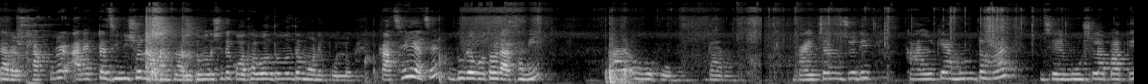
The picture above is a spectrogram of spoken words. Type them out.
দাঁড়াও, ঠাকুরের আরেকটা জিনিসও নামাতে হবে। তোমাদের সাথে কথা বলতে বলতে মনে পড়ল। কাছেই আছে, দূরে কোথাও রাখা নেই। আর ও হো দাঁড়াও। বাই চান্স যদি কালকে এমনটা হয় যে মশলাপাতি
